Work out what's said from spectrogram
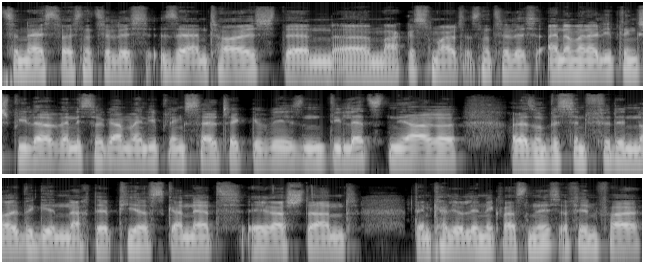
zunächst war ich natürlich sehr enttäuscht, denn äh, Marcus Smart ist natürlich einer meiner Lieblingsspieler, wenn nicht sogar mein Lieblings-Celtic gewesen, die letzten Jahre, weil er so ein bisschen für den Neubeginn nach der Pierce Garnett-Ära stand. Denn Kelly Olynyk war es nicht, auf jeden Fall.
